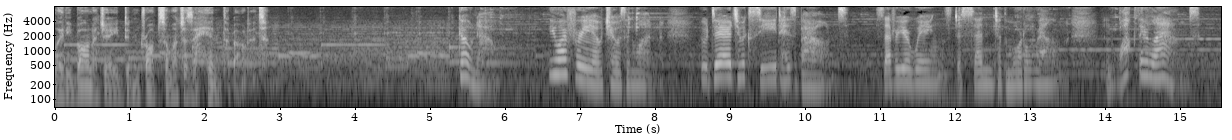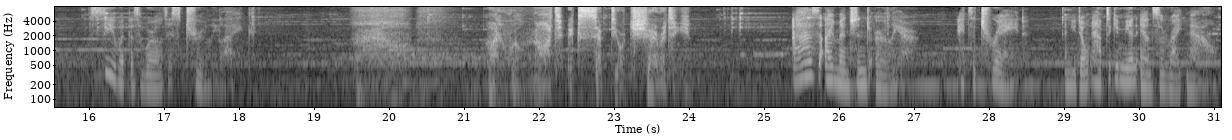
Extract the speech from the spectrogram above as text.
Lady Bonajade didn't drop so much as a hint about it. Go now. You are free, O Chosen One, who dare to exceed his bounds. Sever your wings, descend to the mortal realm, and walk their lands. See what this world is truly like. I will not accept your charity. As I mentioned earlier, it's a trade, and you don't have to give me an answer right now.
